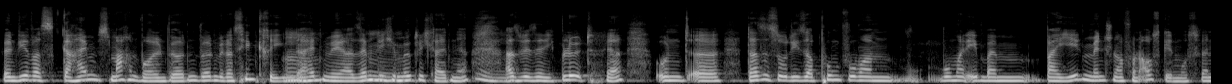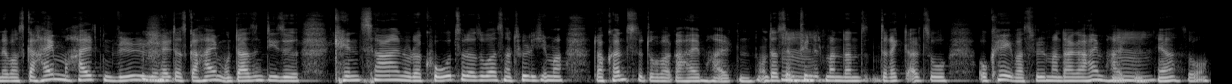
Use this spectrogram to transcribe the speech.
Wenn wir was Geheimes machen wollen würden, würden wir das hinkriegen. Mhm. Da hätten wir ja sämtliche mhm. Möglichkeiten, ja. Mhm. Also wir sind nicht blöd, ja. Und äh, das ist so dieser Punkt, wo man, wo man eben beim, bei jedem Menschen davon ausgehen muss. Wenn er was geheim halten will, hält das geheim. Und da sind diese Kennzahlen oder Codes oder sowas natürlich immer, da kannst du drüber geheim halten. Und das mhm. empfindet man dann direkt als so, okay, was will man da geheim halten, mhm. ja, so.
